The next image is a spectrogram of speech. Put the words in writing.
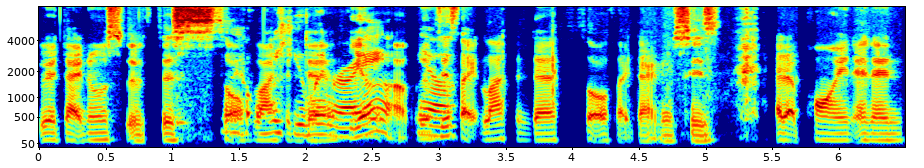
you're diagnosed with this sort You're of life only and human, death. right? Yeah, with Yeah. this like life and death sort of like diagnosis at that point, and then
